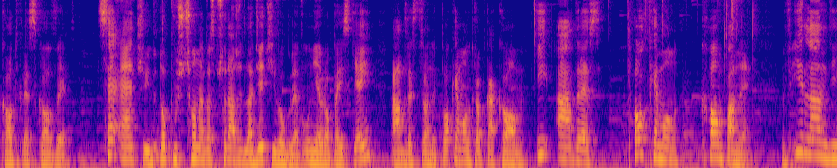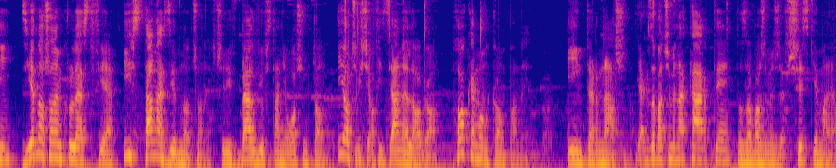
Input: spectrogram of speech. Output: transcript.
kod kreskowy CE, czyli dopuszczone do sprzedaży dla dzieci w ogóle w Unii Europejskiej, adres strony pokemon.com i adres Pokémon Company w Irlandii, Zjednoczonym Królestwie i w Stanach Zjednoczonych, czyli w Bellevue w stanie Washington i oczywiście oficjalne logo Pokémon Company. International. Jak zobaczymy na karty, to zauważymy, że wszystkie mają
